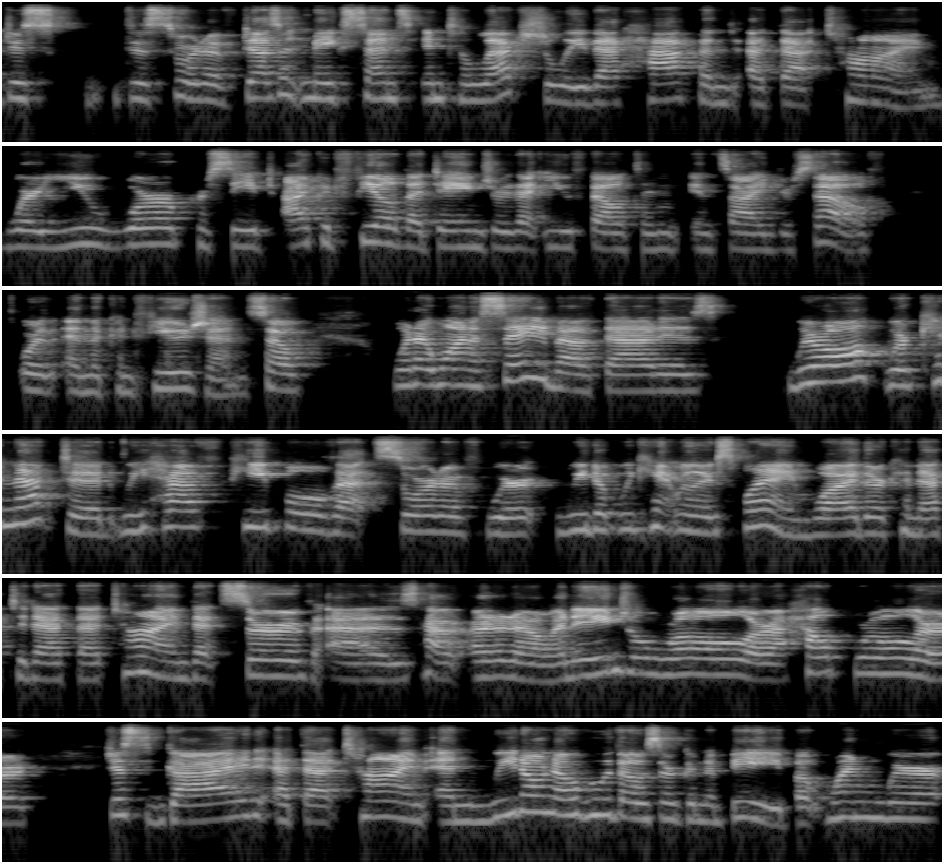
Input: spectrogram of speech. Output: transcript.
just this sort of doesn't make sense intellectually that happened at that time where you were perceived i could feel the danger that you felt in, inside yourself or and the confusion so what I want to say about that is we're all we're connected. We have people that sort of we're we don't we can't really explain why they're connected at that time that serve as how I don't know an angel role or a help role or just guide at that time. And we don't know who those are going to be but when we're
